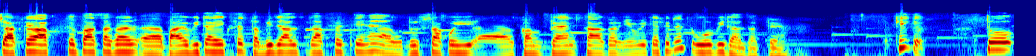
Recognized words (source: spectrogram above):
चाहते आपके पास अगर बायोविटा एक से तभी डाल डाल सकते हैं और दूसरा कोई कम ब्रांड का अगर ह्यूमिक एसिड है तो वो भी डाल सकते हैं। ठीक है? तो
